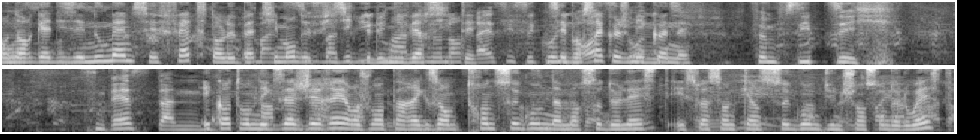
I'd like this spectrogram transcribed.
On organisait nous-mêmes ces fêtes dans le bâtiment de physique de l'université. C'est pour ça que je m'y connais. Et quand on exagérait en jouant par exemple 30 secondes d'un morceau de l'Est et 75 secondes d'une chanson de l'Ouest,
